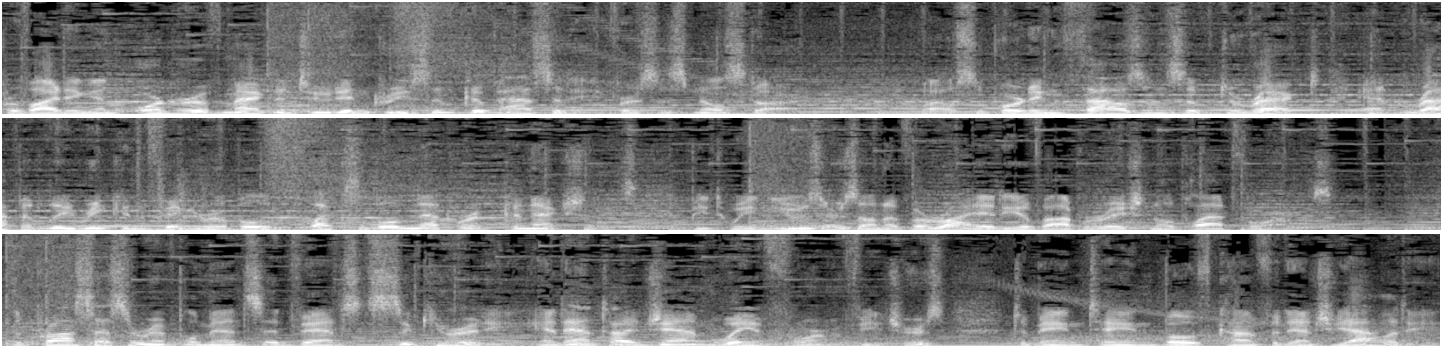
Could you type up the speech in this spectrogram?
providing an order of magnitude increase in capacity versus Milstar, while supporting thousands of direct and rapidly reconfigurable flexible network connections between users on a variety of operational platforms. The processor implements advanced security and anti-jam waveform features to maintain both confidentiality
